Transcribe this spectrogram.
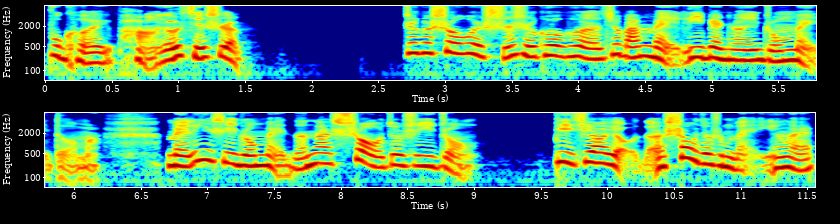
不可以胖，尤其是这个社会时时刻刻的就把美丽变成一种美德嘛。美丽是一种美德，那瘦就是一种必须要有的，瘦就是美，因为。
